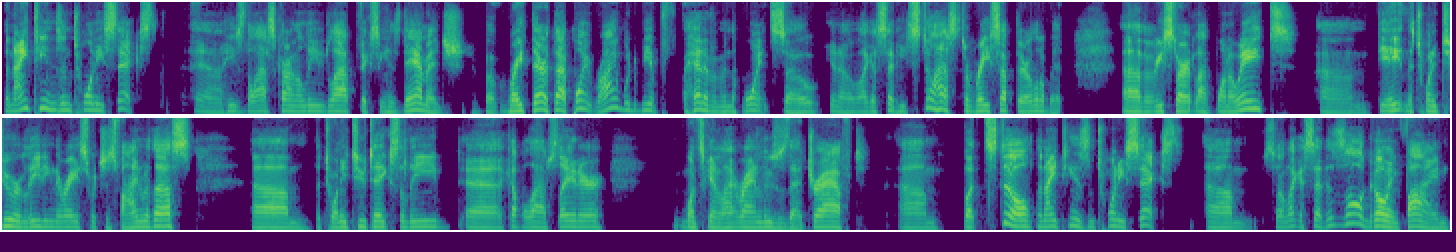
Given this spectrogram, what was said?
the 19's and 26th. Uh, he's the last car on the lead lap fixing his damage. But right there at that point, Ryan would be ahead of him in the points. So, you know, like I said, he still has to race up there a little bit. Uh, the restart lap 108. Um, the eight and the 22 are leading the race, which is fine with us. Um, the 22 takes the lead uh, a couple laps later. Once again, Ryan loses that draft. Um, but still, the 19 is in 26th. Um, so, like I said, this is all going fine,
